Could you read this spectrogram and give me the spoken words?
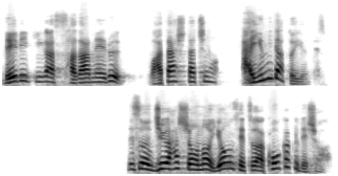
レビキが定める私たちの歩みだというんです。で、その18章の4節はこう書くでしょう。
